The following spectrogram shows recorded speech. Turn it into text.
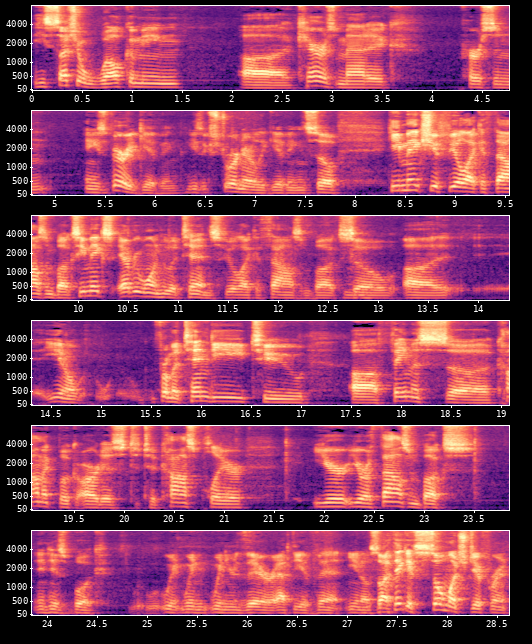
he's such a welcoming, uh, charismatic person, and he's very giving. He's extraordinarily giving, and so he makes you feel like a thousand bucks. He makes everyone who attends feel like a thousand bucks. So, uh, you know, from attendee to uh, famous uh, comic book artist to cosplayer, you're you're a thousand bucks in his book when, when when you're there at the event. You know, so I think it's so much different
